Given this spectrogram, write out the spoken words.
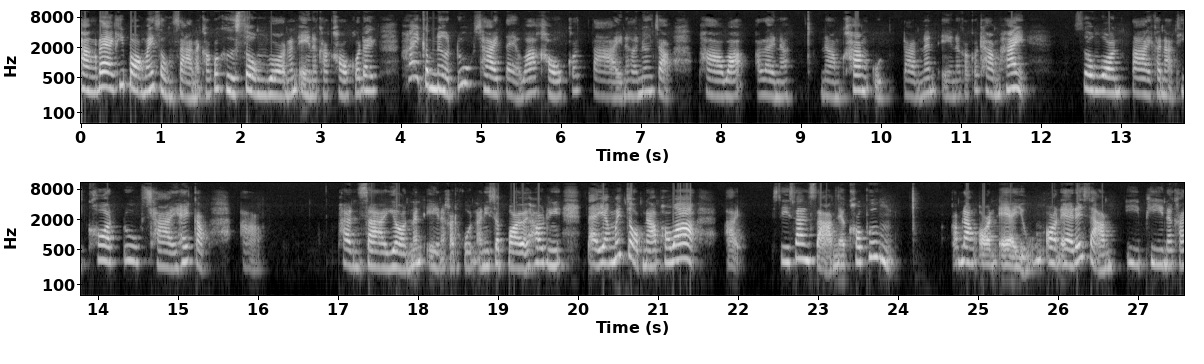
ครั้งแรกที่ปองไม่สงสารนะคะ ก็คือทรงวอนนั่นเองนะคะ เขาก็ได้ให้กำเนิดลูกชายแต่ว่าเขาก็ตายนะคะ เนื่องจากภาวะอะไรนะน้ำข้างอุดตันนั่นเองนะคะ ก็ทำให้ ทรงวอนตายขณะที่คลอดลูกชายให้กับอ่าพันซายอนนั่นเองนะคะทุกคน อันนี้สปอยไว้เท่านี้ แต่ยังไม่จบนะ เพราะว่าอ่าซีซั่นสามเนี่ยเขาเพิ่งกำลังออนแอร์อยู่ออนแอร์ได้ 3 EP นะคะ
